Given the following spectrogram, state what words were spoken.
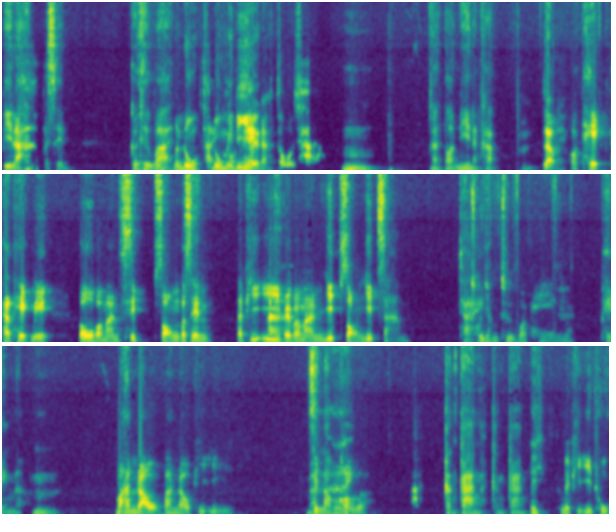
ปีละห้าเปอร์เซ็นก็ถือว่ามันดูใช่ดูไม่ดีเลยนะโตช้าอืม นะตอนนี้นะครับอืมแล้วอ๋อเทคถ้าเทคนี่โตประมาณสิบสองเปอร์เซ็นแต่ PE อ่าไปประมาณยี่สิบสองยี่สิบสามใช่ก็ยังถือว่าแพงนะเพลงนะอืม บ้านเราบ้านเรา PE บ้านเราก็15องเหรอกลางๆอะกลางเฮ้ยทำไม PE ถูก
